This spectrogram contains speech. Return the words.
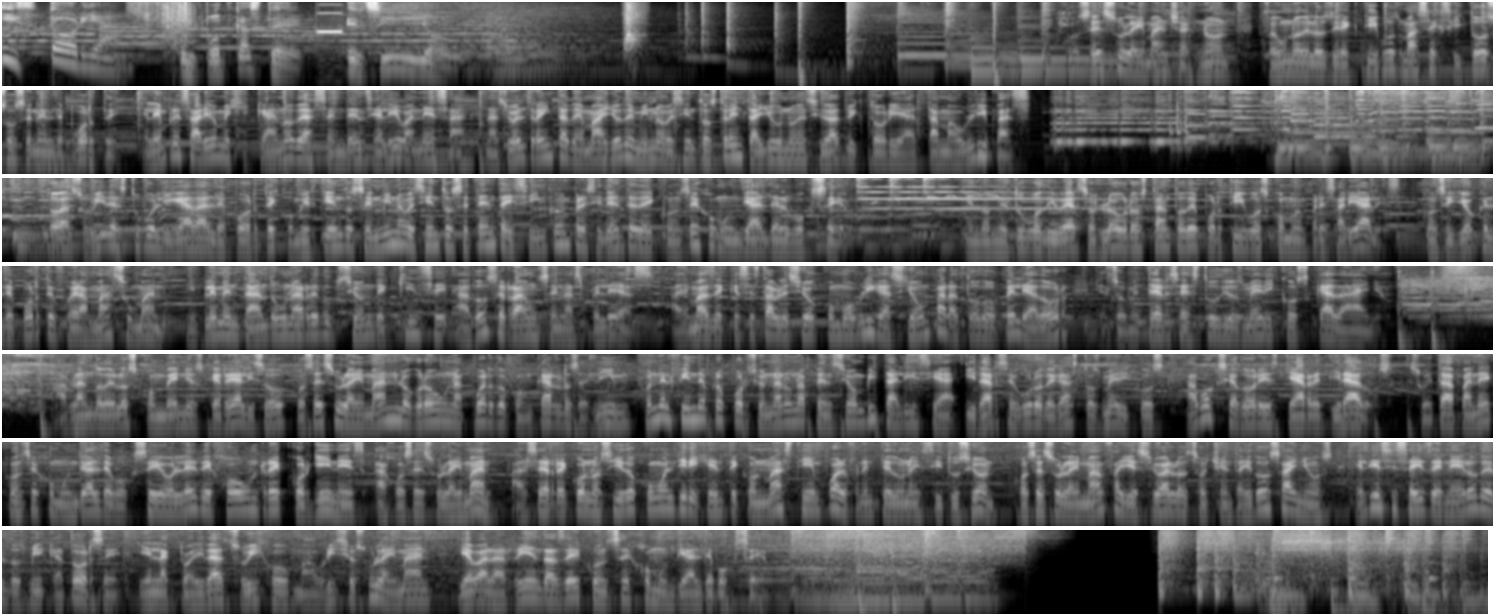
Historia. Un podcast de El CEO. José Sulaimán Chagnon fue uno de los directivos más exitosos en el deporte. El empresario mexicano de ascendencia libanesa nació el 30 de mayo de 1931 en Ciudad Victoria, Tamaulipas. Toda su vida estuvo ligada al deporte, convirtiéndose en 1975 en presidente del Consejo Mundial del Boxeo en donde tuvo diversos logros tanto deportivos como empresariales. Consiguió que el deporte fuera más humano, implementando una reducción de 15 a 12 rounds en las peleas, además de que se estableció como obligación para todo peleador el someterse a estudios médicos cada año. Hablando de los convenios que realizó, José Sulaimán logró un acuerdo con Carlos Slim con el fin de proporcionar una pensión vitalicia y dar seguro de gastos médicos a boxeadores ya retirados. Su etapa en el Consejo Mundial de Boxeo le dejó un récord Guinness a José Sulaimán, al ser reconocido como el dirigente con más tiempo al frente de una institución. José Sulaimán falleció a los 82 años el 16 de enero del 2014 y en la actualidad su hijo Mauricio Sulaimán lleva las riendas del Consejo Mundial de Boxeo.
